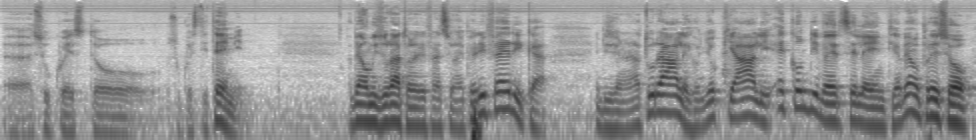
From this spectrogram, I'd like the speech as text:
eh, su, questo, su questi temi. Abbiamo misurato la rifrazione periferica in visione naturale, con gli occhiali e con diverse lenti. Abbiamo preso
